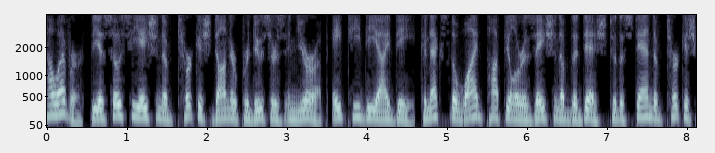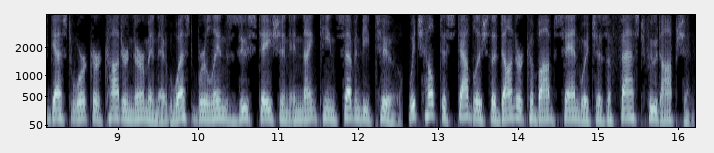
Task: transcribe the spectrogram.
However, the Association of Turkish Doner Producers in Europe connects the wide popularization of the dish to the stand of Turkish guest worker Kadir Nerman at West Berlin's Zoo Station in 1972, which helped establish the doner kebab sandwich as a fast food option.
